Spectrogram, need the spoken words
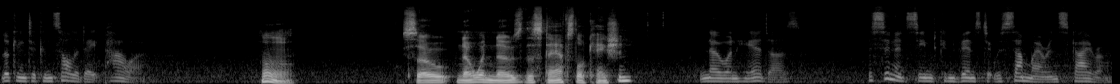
looking to consolidate power. Hmm. So, no one knows the staff's location? No one here does. The Synod seemed convinced it was somewhere in Skyrim.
